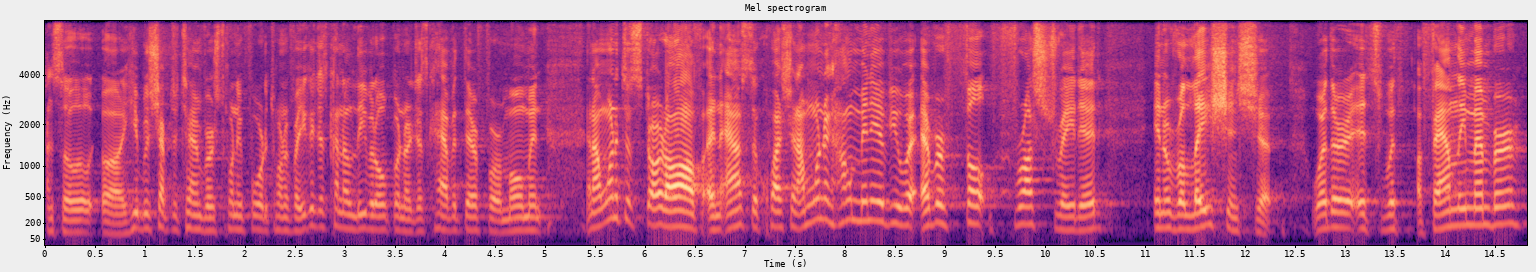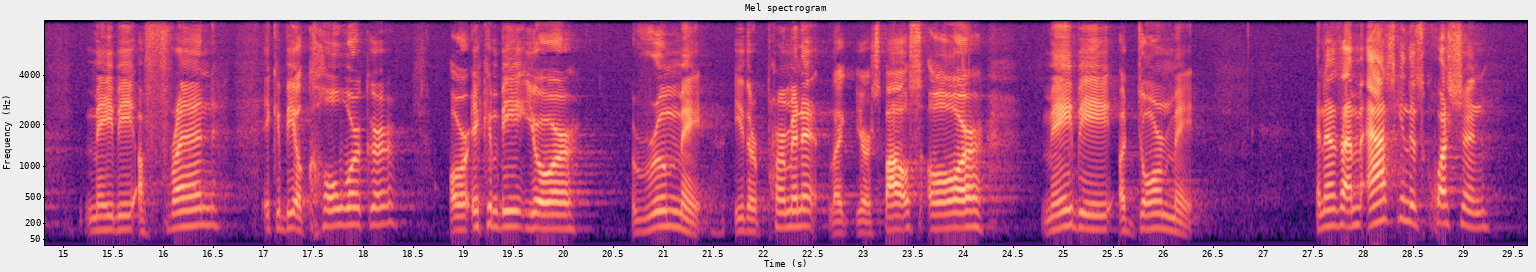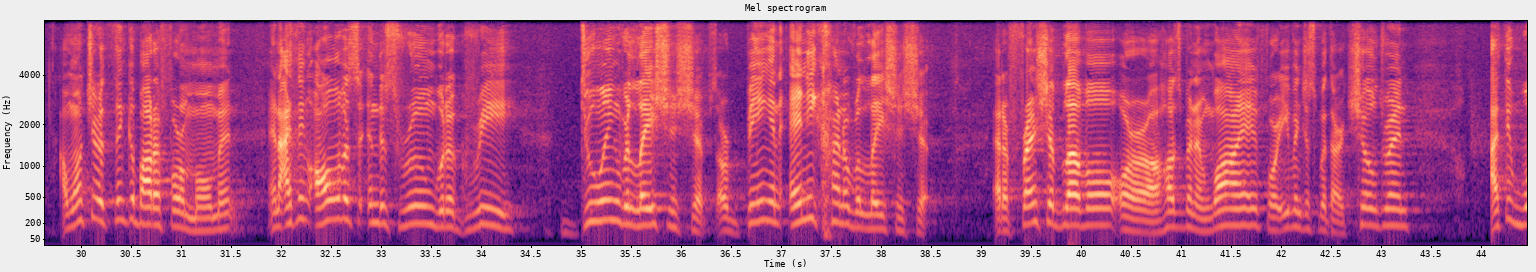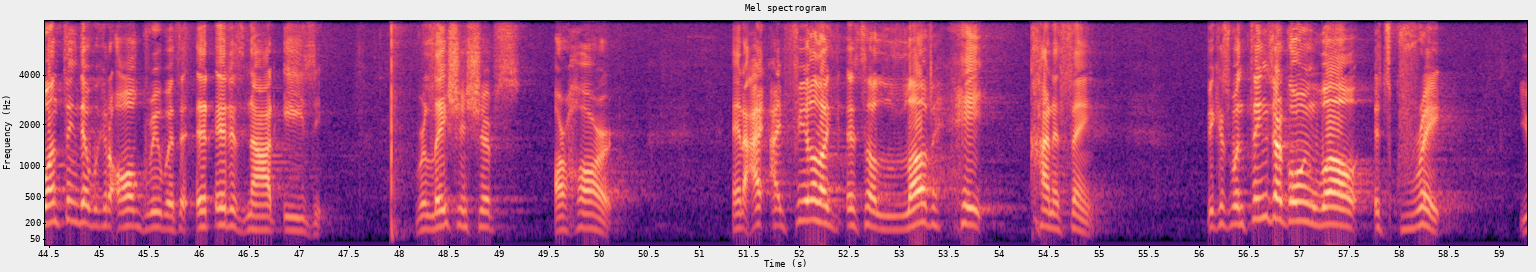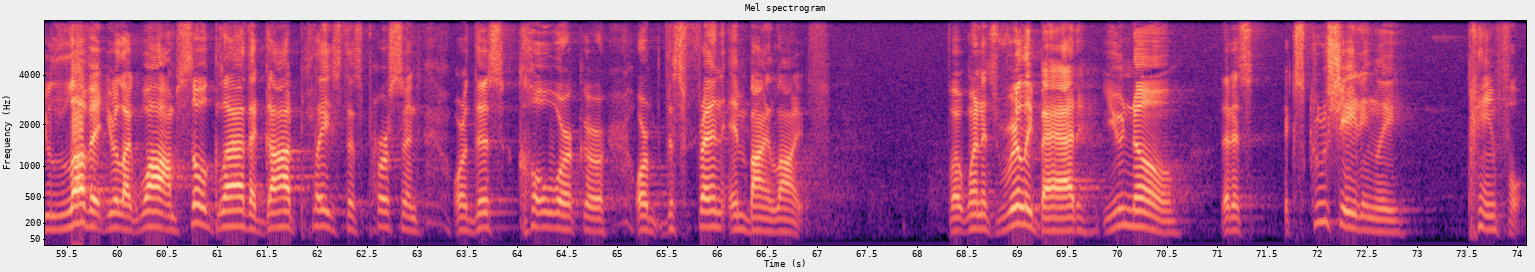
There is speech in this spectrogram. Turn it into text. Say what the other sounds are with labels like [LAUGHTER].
And so, uh, Hebrews chapter 10, verse 24 to 25, you could just kind of leave it open or just have it there for a moment. And I wanted to start off and ask the question I'm wondering how many of you have ever felt frustrated in a relationship, whether it's with a family member, maybe a friend, it could be a coworker, or it can be your roommate, either permanent, like your spouse, or maybe a dorm mate. And as I'm asking this question, I want you to think about it for a moment. And I think all of us in this room would agree doing relationships or being in any kind of relationship at a friendship level or a husband and wife or even just with our children. I think one thing that we could all agree with it, it is not easy. Relationships are hard. And I, I feel like it's a love hate kind of thing. Because when things are going well, it's great. You love it. You're like, wow, I'm so glad that God placed this person or this coworker or this friend in my life. But when it's really bad, you know that it's excruciatingly painful.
